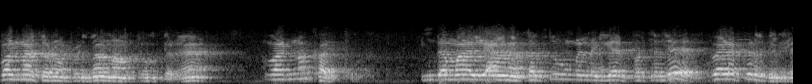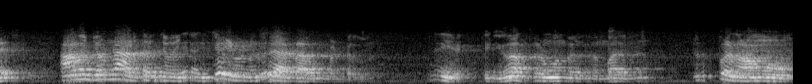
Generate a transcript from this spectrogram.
வர்ணாசிரமம் அப்படிதான் நான் தூக்குறேன் வர்ணம் கருத்து. இந்த மாதிரியான தத்துவங்களில் ஏற்பட்டது விளக்குறது இல்லை அவன் சொன்னா அர்த்தத்தை வச்சுக்கிட்டு இவனுக்கு வியாபாரம் பண்றது எத்தனையோ அக்கிரமங்கள் இந்த மாதிரி இப்ப நாமும்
